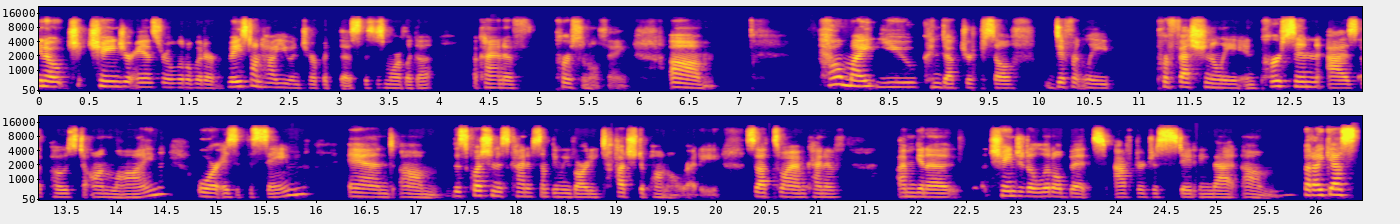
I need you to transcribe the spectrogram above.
you know ch- change your answer a little bit or based on how you interpret this this is more of like a, a kind of personal thing. Um how might you conduct yourself differently professionally in person as opposed to online or is it the same? And um, this question is kind of something we've already touched upon already. So that's why i'm kind of i'm to change it a little bit after just stating that. Um, but i guess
